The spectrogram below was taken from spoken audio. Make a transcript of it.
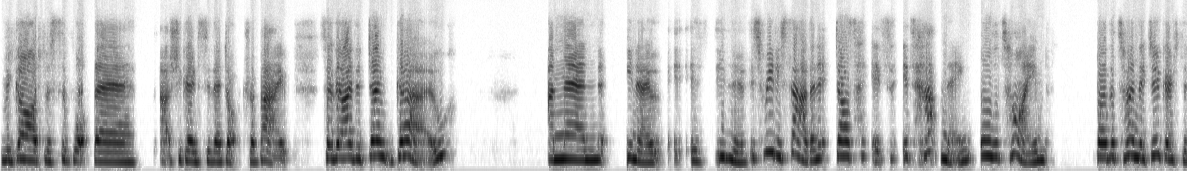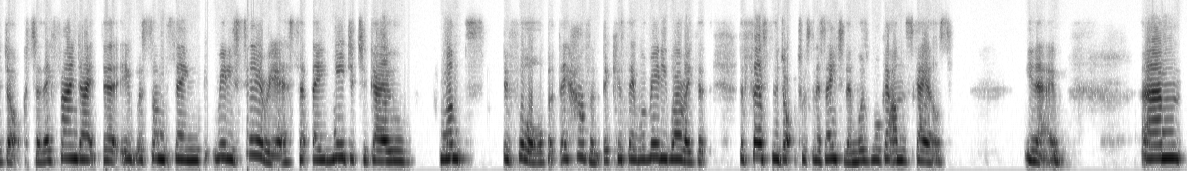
regardless of what they're actually going to see their doctor about. So they either don't go, and then you know, it, you know, it's really sad, and it does. It's it's happening all the time. By the time they do go to the doctor, they find out that it was something really serious that they needed to go months before, but they haven't because they were really worried that the first thing the doctor was going to say to them was, "We'll get on the scales," you know. Um,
